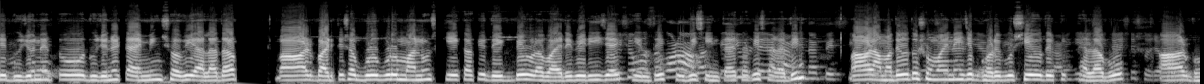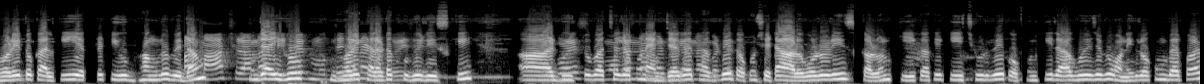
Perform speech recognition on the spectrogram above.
যে দুজনে তো দুজনের টাইমিং সবই আলাদা। আর বাড়িতে সব বুড়ো বুড়ো মানুষ, কে কাকে দেখবে, ওরা বাইরে বেরিয়ে যায়, খেলতে খুবই চিন্তায় থাকে সারাদিন। আর আমাদেরও তো সময় নেই যে ঘরে বসিয়ে ওদেরকে খেলাবো। আর ঘরে তো কালকেই একটা টিউব ভাঙলো বেদাম যাই হোক, ঘরে খেলাটা খুবই রিস্কি আর দুটো বাচ্চা যখন এক জায়গায় থাকবে তখন সেটা আরও বড় রিস্ক কারণ কে কাকে কি ছুড়বে কখন কি রাগ হয়ে যাবে অনেক রকম ব্যাপার।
